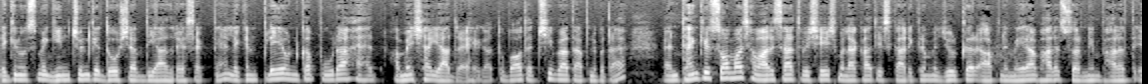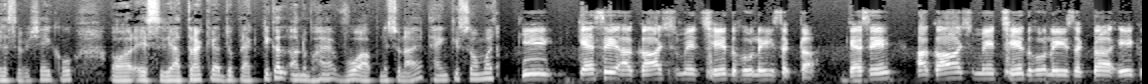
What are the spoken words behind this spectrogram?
लेकिन उसमें गिन चुन के दो शब्द याद रह सकते हैं, लेकिन प्ले उनका पूरा है, हमेशा याद रहेगा। तो बहुत अच्छी बात आपने बताया and thank you so much हमारे साथ विशेष मुलाकात इस कार्यक्रम में जुड़कर आपने मेरा भारत, स्वर्णिम भारत इस विषय को और इस यात्रा का जो प्रैक्टिकल अनुभव है, वो आपने सुनाया। थैंक यू सो मच कि कैसे आकाश में छेद हो नहीं सकता? कैसे? आकाश में छेद हो नहीं सकता, एक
